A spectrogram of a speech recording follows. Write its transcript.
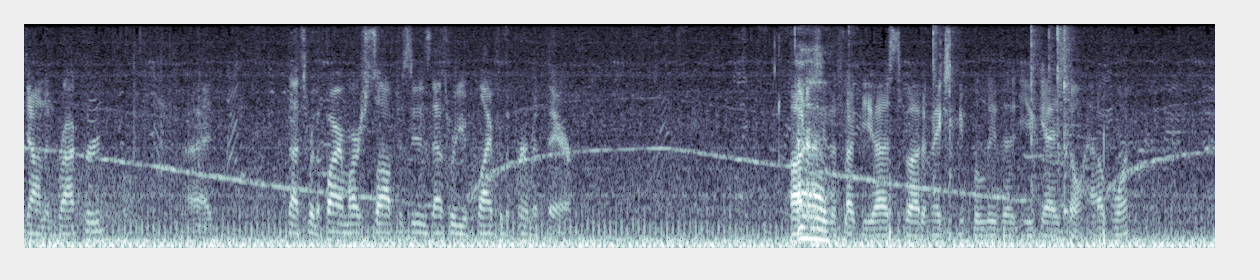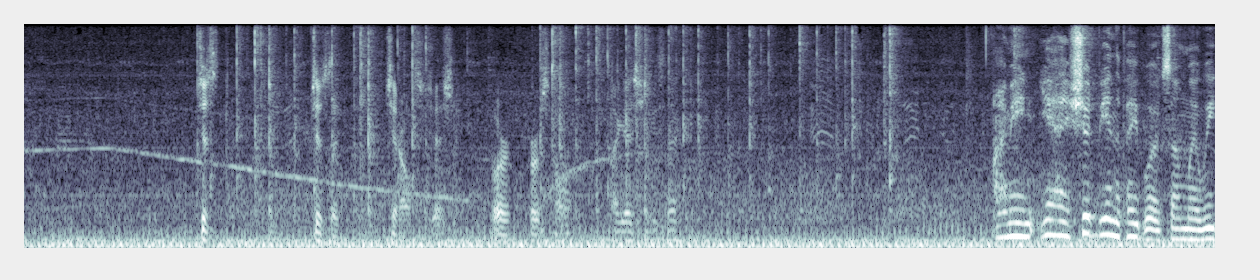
down in Rockford. Uh, that's where the fire marshal's office is. That's where you apply for the permit there. Honestly, Oh. the fact that you asked about it makes me believe that you guys don't have one. Just, just a general suggestion, or personal, I guess you could say. I mean, yeah, it should be in the paperwork somewhere. We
